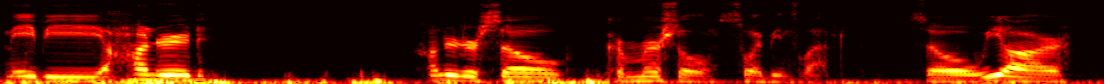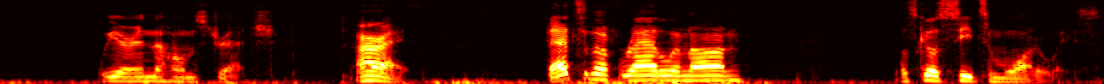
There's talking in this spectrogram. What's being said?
maybe 100, 100 or so commercial soybeans left. So we are, we are in the home stretch. All right, that's enough rattling on. Let's go seed some waterways.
